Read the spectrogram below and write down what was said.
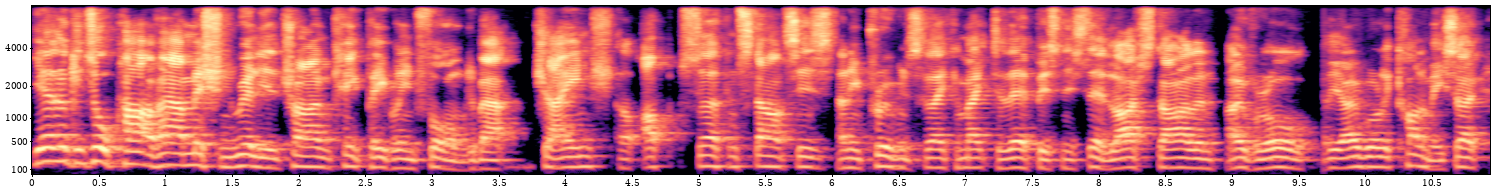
Yeah, look, it's all part of our mission, really, to try and keep people informed about change, uh, circumstances, and improvements that they can make to their business, their lifestyle, and overall the overall economy. So,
